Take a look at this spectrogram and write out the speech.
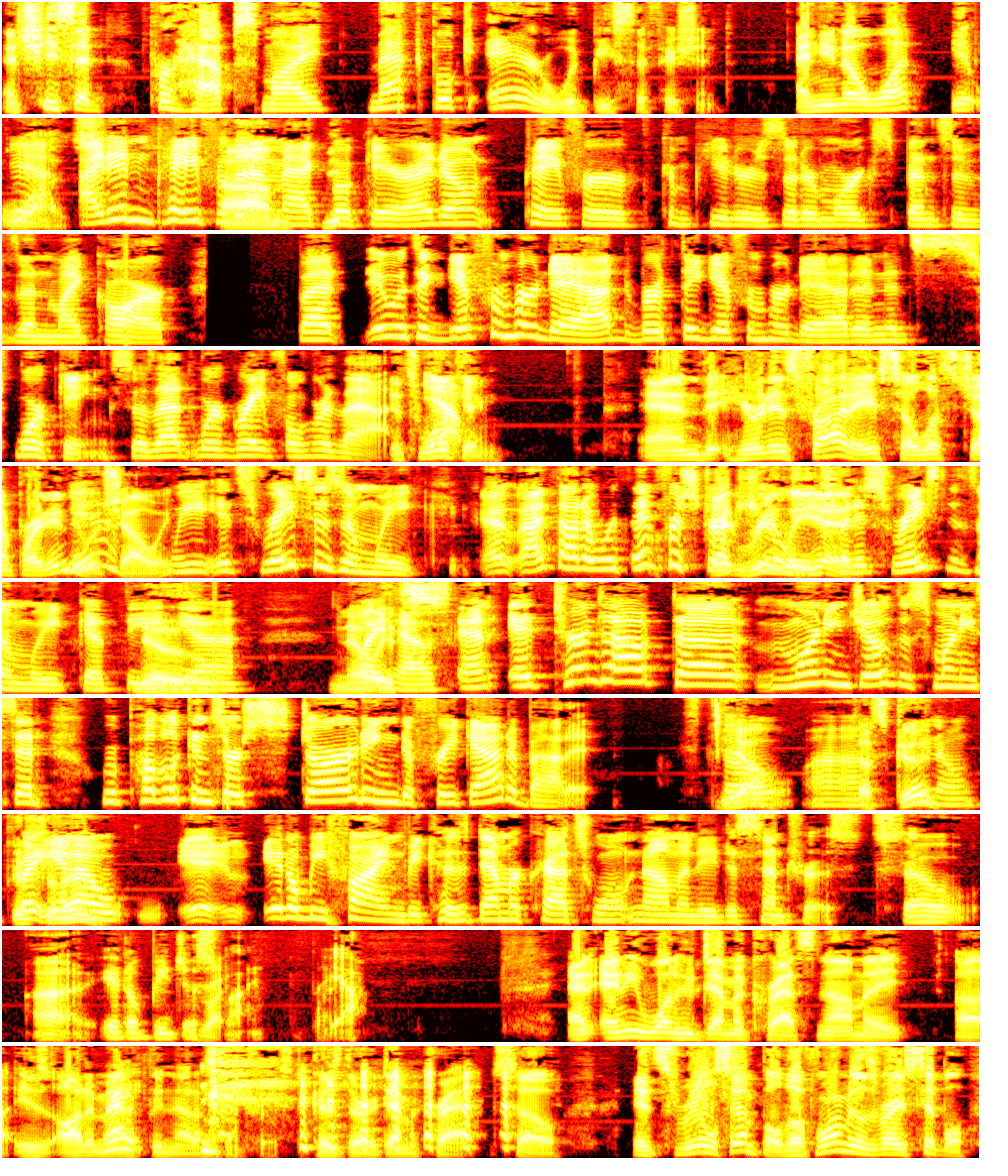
And she said, "Perhaps my MacBook Air would be sufficient." And you know what? It Yeah, was. I didn't pay for that Um, MacBook Air. I don't pay for computers that are more expensive than my car. But it was a gift from her dad, birthday gift from her dad, and it's working. So that we're grateful for that. It's Yeah. working. And here it is Friday, so let's jump right into Yeah, it, shall we? It's racism week. I, I thought it was infrastructure really week, but it's racism week at the No, uh, no, White House. And it turns out, uh, Morning Joe this morning said Republicans are starting to freak out about it. So uh, that's good. You know, Good but you them. know, it, it'll be fine because Democrats won't nominate a centrist, so uh, it'll be just Right. fine. and anyone who Democrats nominate uh, is automatically not a centrist because they're a Democrat. So it's real simple. The formula is very simple.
